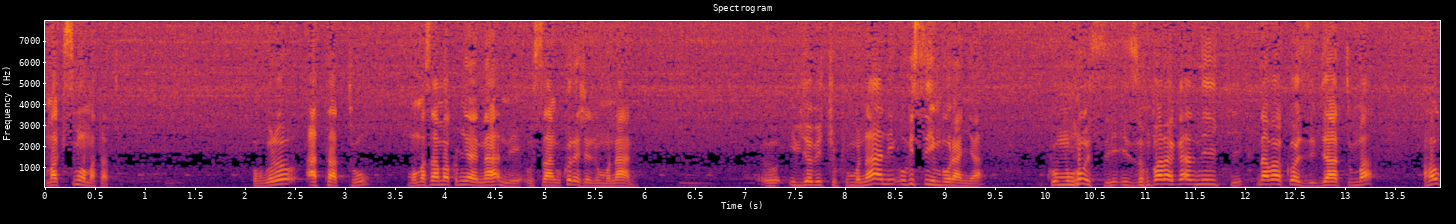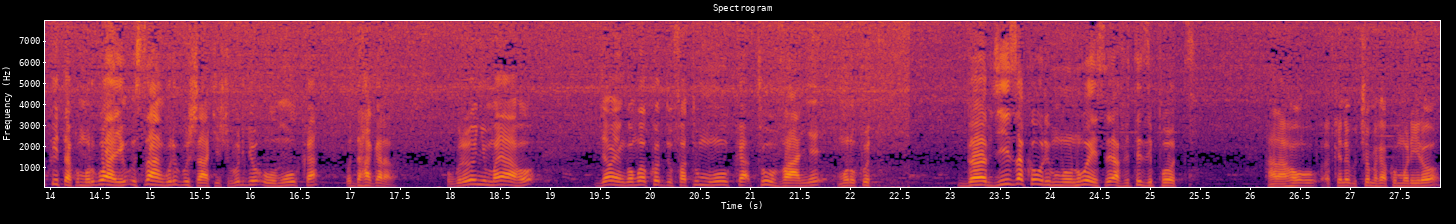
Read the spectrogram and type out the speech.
maximum atatu. Ubwo rero atatu mu masaha makumyabiri n'ane usanga ukoresheje umunani. Ibyo bicupa umunani ubisimburanya ku munsi izo mbaraga n'iki n'abakozi byatuma aho kwita ku murwayi usanga uri gushakisha uburyo uwo mwuka udahagarara. Ubwo rero nyuma yaho byabaye ngombwa ko dufata umwuka tuwuvanye mu rukuta. Biba byiza ko buri muntu wese afite izi poti hari aho akeneye gucomeka ku muriro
